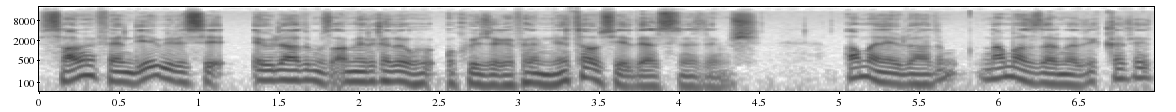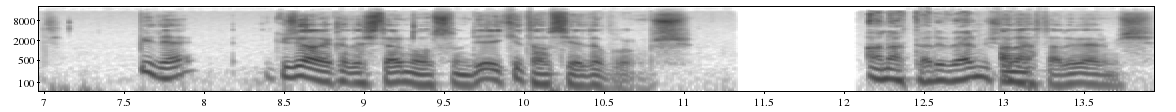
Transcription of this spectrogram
Sami Efendi'ye birisi evladımız Amerika'da oku- okuyacak efendim ne tavsiye edersiniz demiş. Aman evladım namazlarına dikkat et. Bir de güzel arkadaşların olsun diye iki tavsiyede bulunmuş. Anahtarı vermiş. ona. Anahtarı vermiş.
